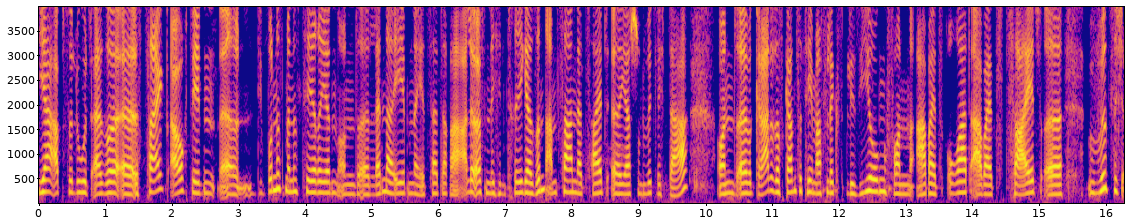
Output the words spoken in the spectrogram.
Ja, absolut. Also äh, es zeigt auch den, äh, die Bundesministerien und äh, Länderebene etc., alle öffentlichen Träger sind am Zahn der Zeit äh, ja schon wirklich da. Und äh, gerade das ganze Thema Flexibilisierung von Arbeitsort, Arbeitszeit äh, wird sich,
